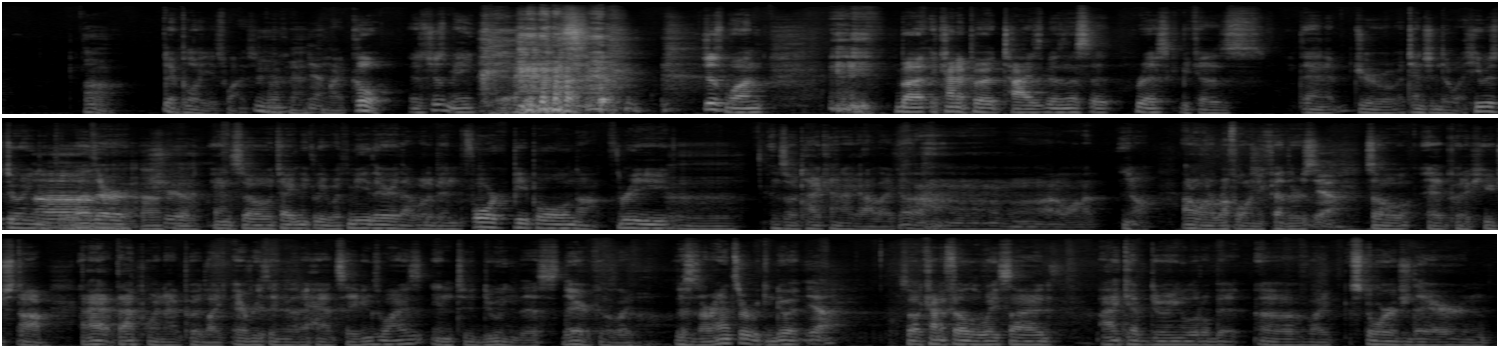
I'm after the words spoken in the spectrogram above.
oh, employees wise. okay. Yeah. I'm like, cool. It's just me. just one. but it kind of put Ty's business at risk because then it drew attention to what he was doing with the Uh, leather. Okay. And so technically with me there, that would have been four people, not three. Uh, And so Ty kind of got like, I don't want to, you know, I don't want to ruffle any feathers. Yeah. So it put a huge stop. And I, at that point, I put like everything that I had savings wise into doing this there because like this is our answer. We can do it. Yeah. So it kind of fell to the wayside. I kept doing a little bit of like storage there, and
